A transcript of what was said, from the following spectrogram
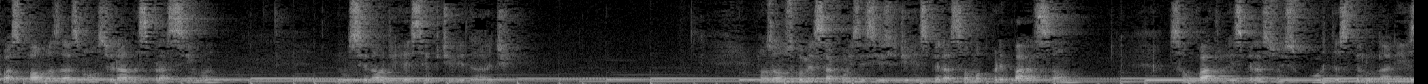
com as palmas das mãos viradas para cima, num sinal de receptividade. Nós vamos começar com um exercício de respiração, uma preparação. São quatro respirações curtas pelo nariz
